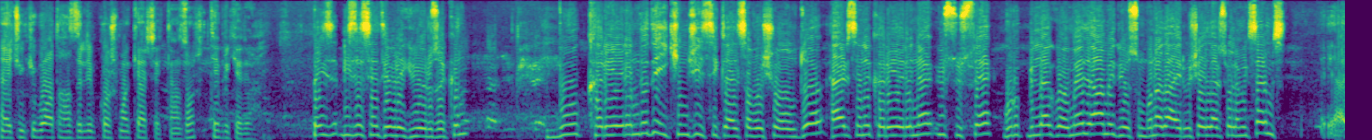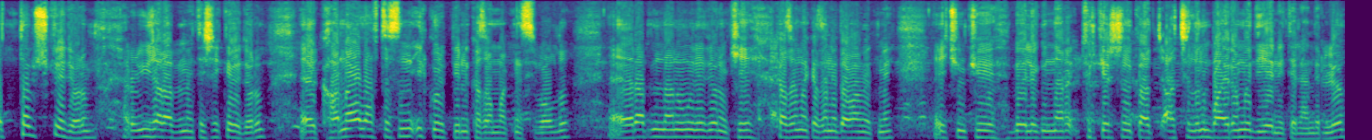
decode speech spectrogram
E, çünkü bu atı hazırlayıp koşmak gerçekten zor. Tebrik ediyorum. Biz, biz de seni tebrik ediyoruz Akın. Bu kariyerinde de ikinci İstiklal Savaşı oldu. Her sene kariyerine üst üste grup birler koymaya devam ediyorsun. Buna dair bir şeyler söylemek ister misin? Ya tabii şükür ediyorum. Yücel abime teşekkür ediyorum. Ee, Karnaval haftasının ilk grup birini kazanmak nasip oldu. Ee, Rabbimden umut ediyorum ki kazana kazana devam etmek. Ee, çünkü böyle günler Türk Yarışçılık Atçılığının bayramı diye nitelendiriliyor.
